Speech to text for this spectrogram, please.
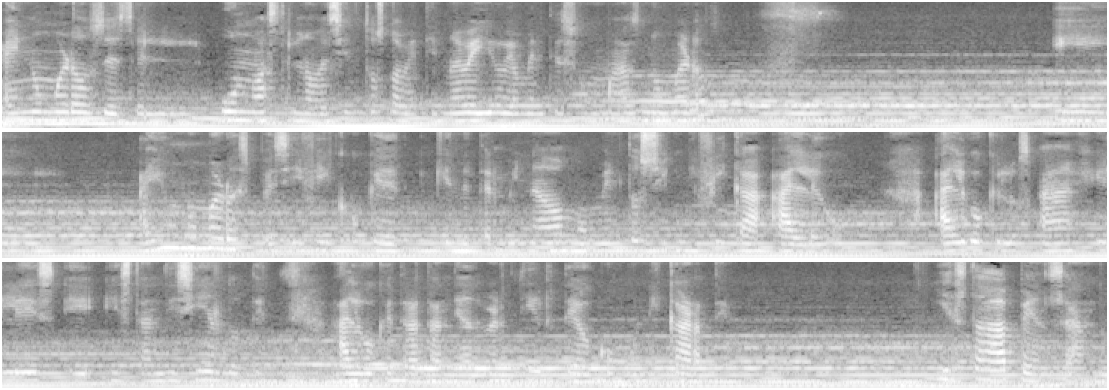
Hay números desde el 1 hasta el 999 y obviamente son más números. Y hay un número específico que, que en determinado momento significa algo, algo que los ángeles eh, están diciéndote, algo que tratan de advertirte o comunicarte. Y estaba pensando,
